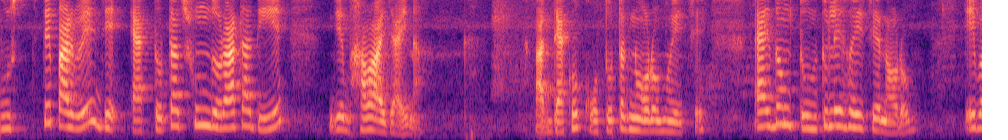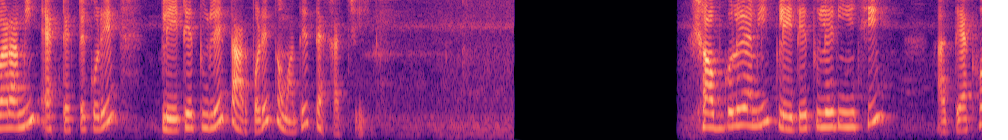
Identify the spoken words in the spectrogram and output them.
বুঝতে পারবে যে এতটা সুন্দর আটা দিয়ে যে ভাবা যায় না। আর দেখো কতটা নরম হয়েছে। একদম তুলতুলে হয়েছে নরম। এবার আমি একটা একটা করে প্লেটে তুলে তারপরে তোমাদের দেখাচ্ছি। সবগুলোই আমি প্লেটে তুলে নিয়েছি। আর দেখো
